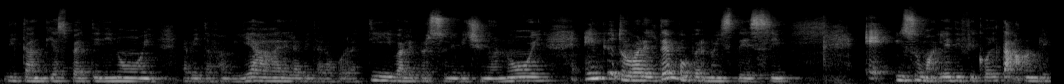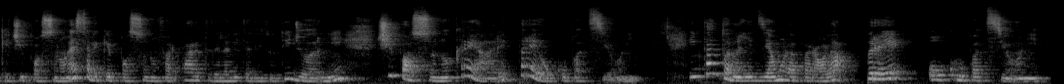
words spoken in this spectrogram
di tanti aspetti di noi, la vita familiare, la vita lavorativa, le persone vicino a noi e in più trovare il tempo per noi stessi e insomma le difficoltà anche che ci possono essere, che possono far parte della vita di tutti i giorni, ci possono creare preoccupazioni. Intanto analizziamo la parola preoccupazioni.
